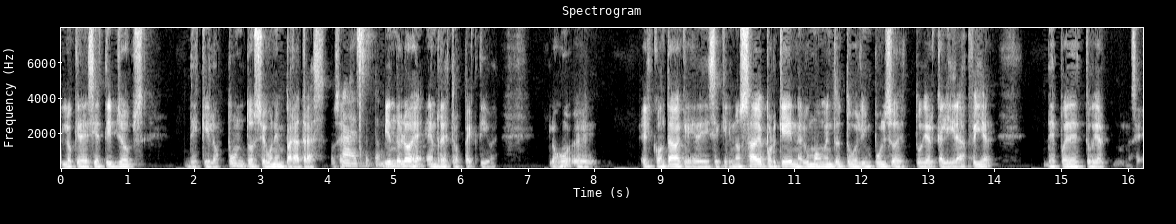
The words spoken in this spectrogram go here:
lo que decía Steve Jobs de que los puntos se unen para atrás, o sea, ah, viéndolos en retrospectiva. Eh, él contaba que dice que no sabe por qué en algún momento tuvo el impulso de estudiar caligrafía después de estudiar, no sé,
